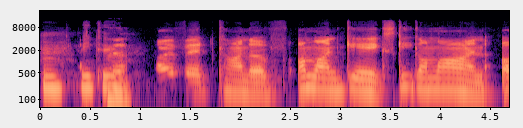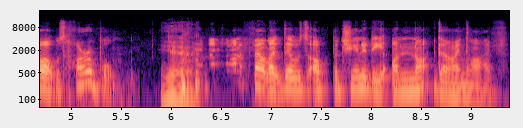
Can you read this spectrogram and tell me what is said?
Mm, me too. COVID kind of online gigs, gig online. Oh, it was horrible. Yeah. I kind of felt like there was opportunity on not going live.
